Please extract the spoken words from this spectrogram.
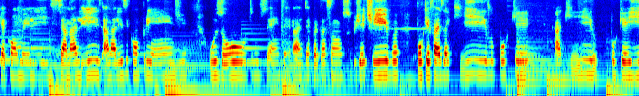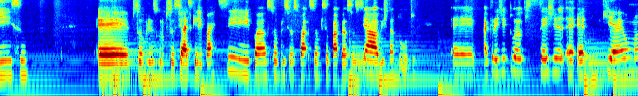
que é como ele se analisa, analisa e compreende os outros, a, inter, a interpretação subjetiva, por que faz aquilo, por que aquilo, por que isso. É, sobre os grupos sociais que ele participa, sobre, seus, sobre seu papel social, estatuto. É, acredito eu que seja é, é, que é uma,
